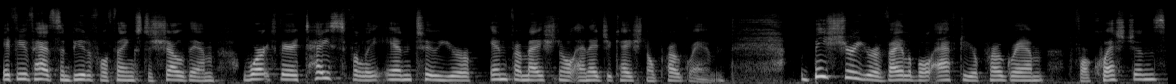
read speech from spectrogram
if you've had some beautiful things to show them, worked very tastefully into your informational and educational program. Be sure you're available after your program for questions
